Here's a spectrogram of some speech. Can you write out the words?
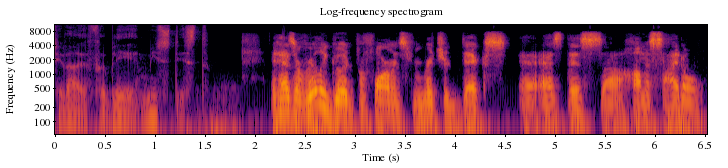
tyvärr förblir mystiskt. It has a really good performance from Richard Dix uh, as this uh, homicidal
